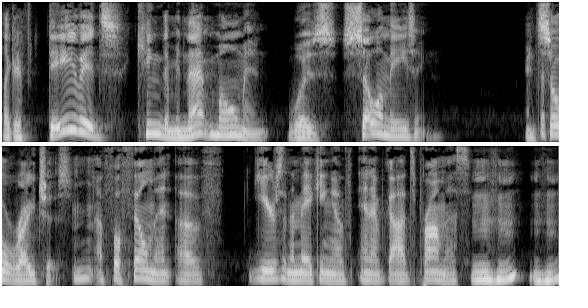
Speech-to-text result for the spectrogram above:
Like if David's kingdom in that moment was so amazing and so righteous, mm-hmm. a fulfillment of years in the making of and of God's promise. Mm-hmm. Mm-hmm.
